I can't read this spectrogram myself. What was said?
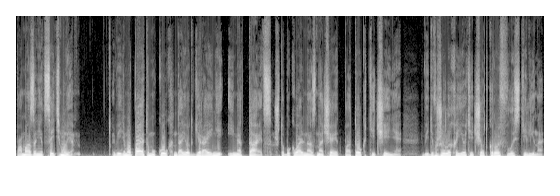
помазанницей тьмы. Видимо, поэтому Кук дает героине имя Тайц, что буквально означает «поток течения», ведь в жилах ее течет кровь властелина,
